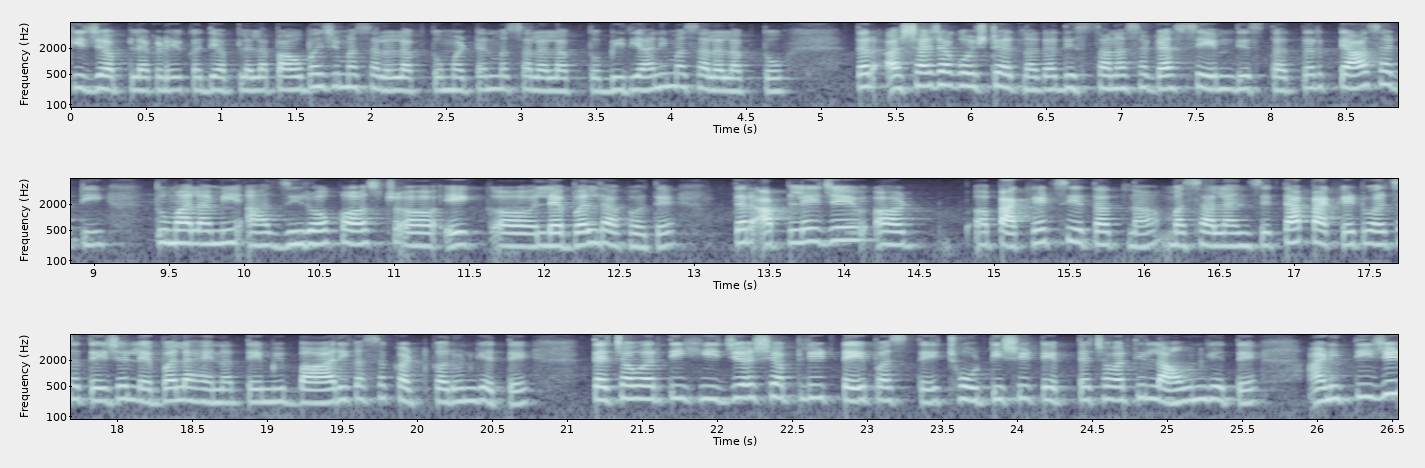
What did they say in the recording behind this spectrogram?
की जे आपल्याकडे कधी आपल्याला पावभाजी मसाला लागतो मटन मसाला लागतो बिर्याणी मसाला लागतो तर अशा ज्या गोष्टी आहेत ना त्या दिसताना सगळ्या सेम दिसतात. तर त्यासाठी तुम्हाला मी आज झिरो कॉस्ट एक लेबल दाखवते. तर आपले जे पॅकेट्स येतात ना मसाल्यांचे त्या पॅकेटवरचं ते जे लेबल आहे ना ते मी बारीक असं कट करून घेते. त्याच्यावरती ही जी अशी आपली टेप असते छोटीशी टेप त्याच्यावरती लावून घेते. आणि ती जी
